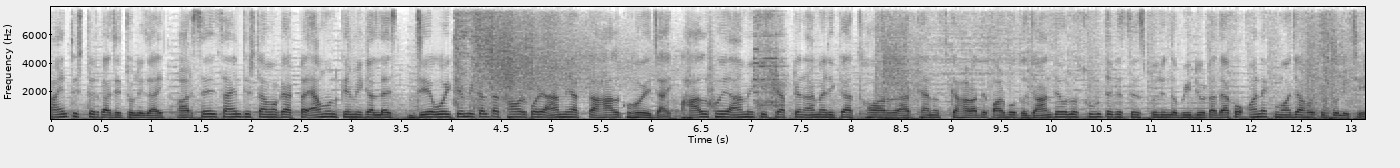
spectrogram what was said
সায়েন্টিস্টের কাছে চলে যাই আর সেই সায়েন্টিস্ট আমাকে একটা এমন কেমিক্যাল দেয় যে ওই কেমিক্যালটা খাওয়ার পরে আমি একটা হাল্ক হয়ে যাই। হাল্ক হয়ে আমি কি ক্যাপ্টেন আমেরিকা, থর আর থ্যানোসকে হারাতে পারব তো জানতে হলো শুরু থেকে শেষ পর্যন্ত ভিডিওটা দেখো। অনেক মজা হতে চলেছে।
